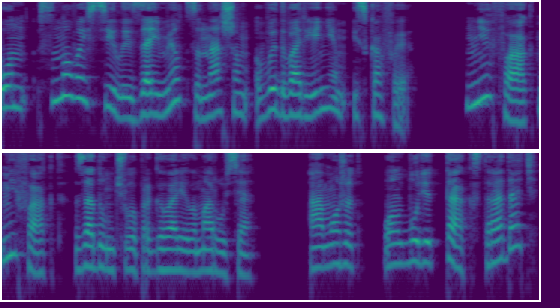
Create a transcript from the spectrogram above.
он с новой силой займется нашим выдворением из кафе? Не факт, не факт, задумчиво проговорила Маруся. А может, он будет так страдать,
